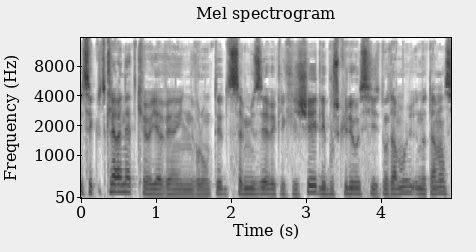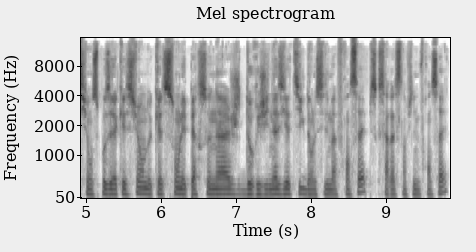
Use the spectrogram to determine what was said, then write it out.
C'est clair et net qu'il y avait une volonté de s'amuser avec les clichés et de les bousculer aussi, notamment, notamment si on se posait la question de quels sont les personnages d'origine asiatique dans le cinéma français, puisque ça reste un film français.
